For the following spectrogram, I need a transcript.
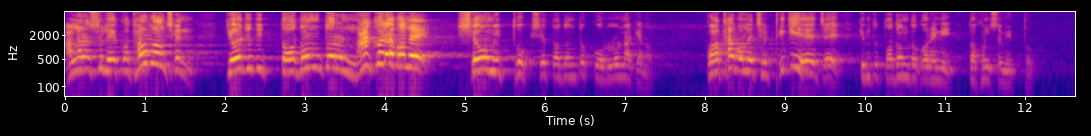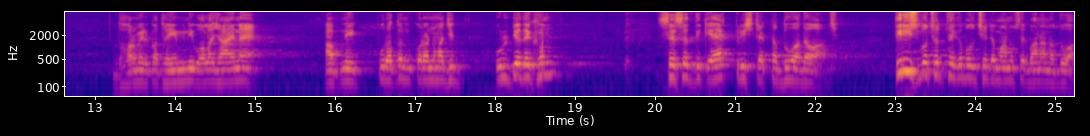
আল্লাহ রসুল এ কথাও বলছেন, কেউ যদি তদন্তর না করে বলে, সেও মিথ্যুক, সে তদন্ত করল না কেন? কথা বলেছে, ঠিকই হয়েছে, কিন্তু তদন্ত করেনি, তখন সে মিথ্যুক। ধর্মের কথা এমনি বলা যায় না। আপনি পুরাতন কোরআন মাজিদ উল্টে দেখুন, শেষের দিকে এক পৃষ্ঠে একটা দোয়া দেওয়া আছে। তিরিশ বছর থেকে বলছে এটা মানুষের বানানো দোয়া।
